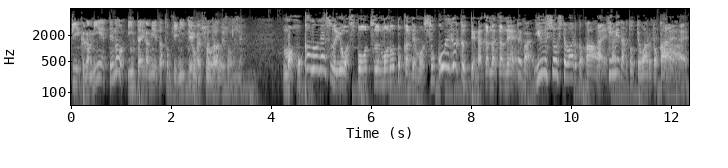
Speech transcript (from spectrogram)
ピークが見えての引退が見えた時にっていう描き方ですもんね。まあ他のね、その要はスポーツものとかでもそこを描くってなかなかね。例えば優勝して終わるとか、はいはい金メダル取って終わるとか、はいはい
